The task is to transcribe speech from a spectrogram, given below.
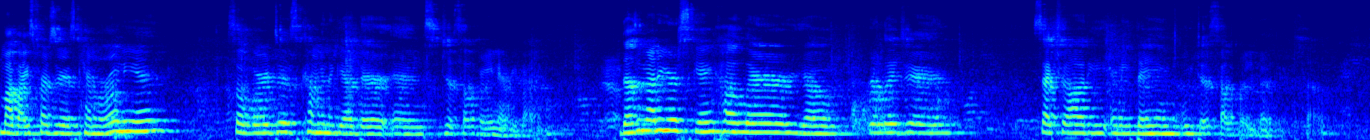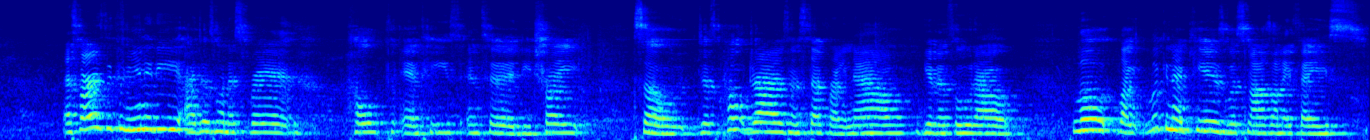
My vice president is Cameroonian. So we're just coming together and just celebrating everybody. Doesn't matter your skin color, your religion, sexuality, anything, we just celebrate it. So. As far as the community, I just want to spread hope and peace into Detroit. So just coat drives and stuff right now, giving food out, little like looking at kids with smiles on their face,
